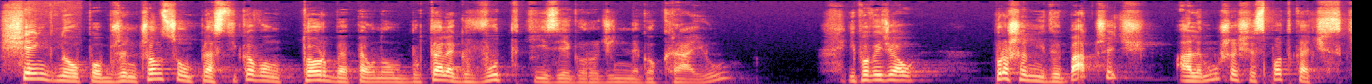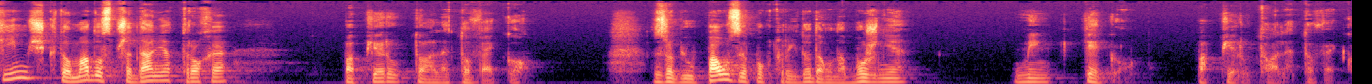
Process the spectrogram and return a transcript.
sięgnął po brzęczącą plastikową torbę pełną butelek wódki z jego rodzinnego kraju i powiedział: Proszę mi wybaczyć, ale muszę się spotkać z kimś, kto ma do sprzedania trochę papieru toaletowego. Zrobił pauzę, po której dodał nabożnie: miękkiego papieru toaletowego.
